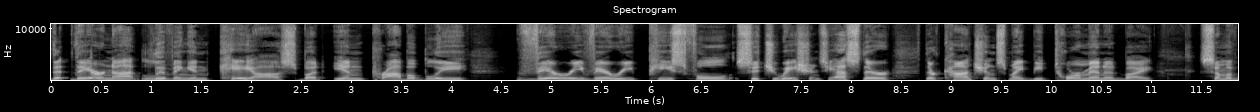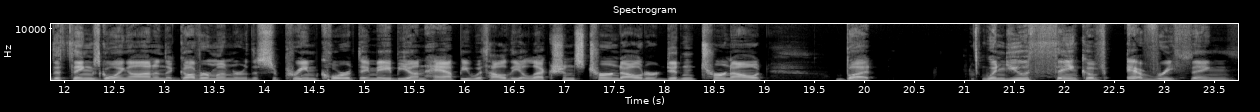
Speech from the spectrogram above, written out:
that they are not living in chaos but in probably very very peaceful situations. Yes their their conscience might be tormented by some of the things going on in the government or the supreme court. They may be unhappy with how the elections turned out or didn't turn out. But when you think of everything,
